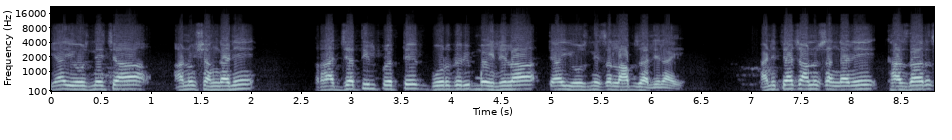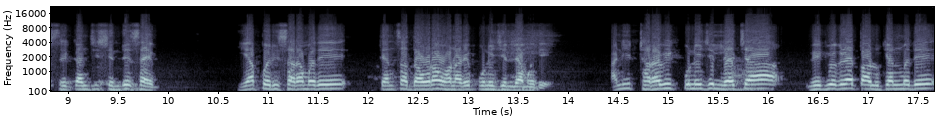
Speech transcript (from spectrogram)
या योजनेच्या अनुषंगाने राज्यातील प्रत्येक गोरगरीब महिलेला त्या योजनेचा लाभ झालेला आहे. आणि त्याच अनुषंगाने खासदार श्रीकांतजी शिंदे साहेब या परिसरामध्ये त्यांचा दौरा होणार आहे पुणे जिल्ह्यामध्ये. आणि ठराविक पुणे जिल्ह्याच्या वेगवेगळ्या तालुक्यांमध्ये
